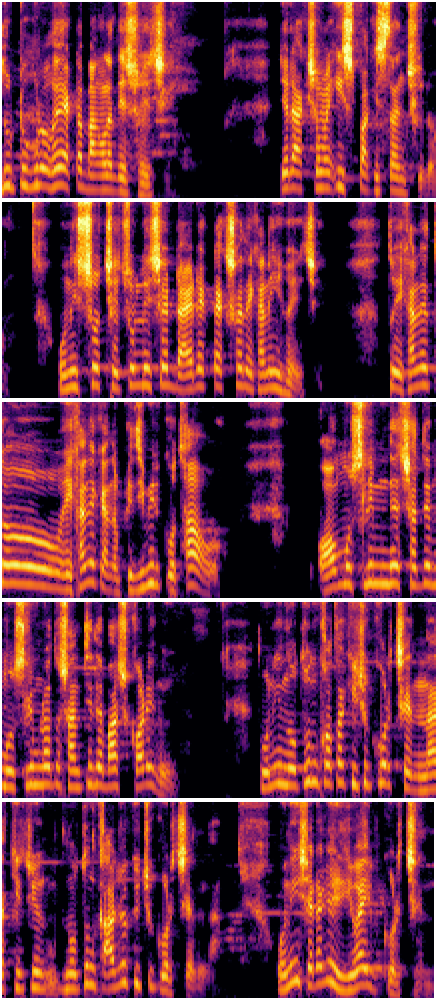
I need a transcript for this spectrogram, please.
দু টুকরো হয়ে একটা বাংলাদেশ হয়েছে, যেটা একসময় ইস্ট পাকিস্তান ছিল। উনিশশো ছেচল্লিশের ডাইরেক্ট অ্যাকশন এখানেই হয়েছে। তো এখানে তো, এখানে কেন? পৃথিবীর কোথাও? অমুসলিমদের সাথে মুসলিমরা তো শান্তিতে বাস করেনি। তো উনি নতুন কথা কিছু করছেন না, কিছু, নতুন কাজও কিছু করছেন না। উনি সেটাকে রিভাইভ করছেন।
